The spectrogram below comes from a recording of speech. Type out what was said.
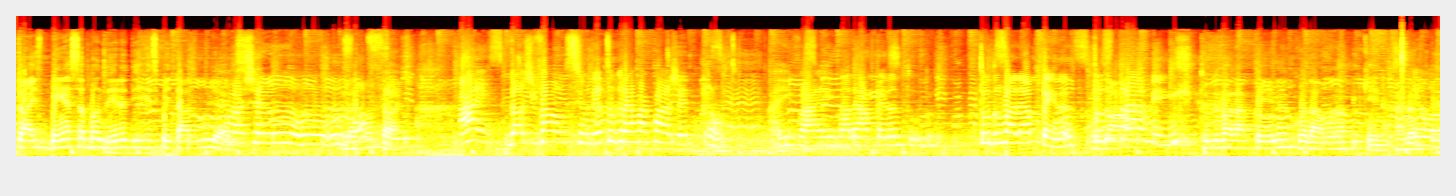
traz bem essa bandeira de respeitar as mulheres. Eu achei ele um, um, um. Ai, Dodgeval, se um dia tu gravar com a gente, pronto. Aí vai valer a pena tudo. Tudo vale a pena. Tudo a- pra mim. Tudo vale a pena quando a mão é pequena. Fernando Eu amo.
